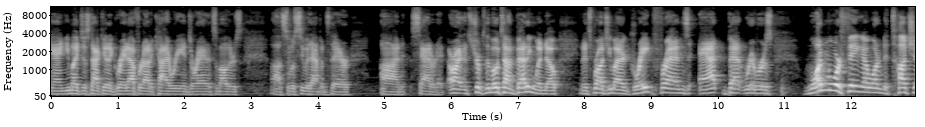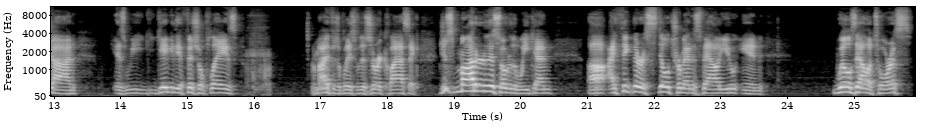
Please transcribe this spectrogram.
And you might just not get a great effort out of Kyrie and Durant and some others. Uh, so we'll see what happens there on Saturday. All right, let's trip to the Motown betting window. And it's brought to you by our great friends at Bet Rivers. One more thing I wanted to touch on is we gave you the official plays, or my official plays for the Zurich Classic. Just monitor this over the weekend. Uh, I think there is still tremendous value in Will Zalatoris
